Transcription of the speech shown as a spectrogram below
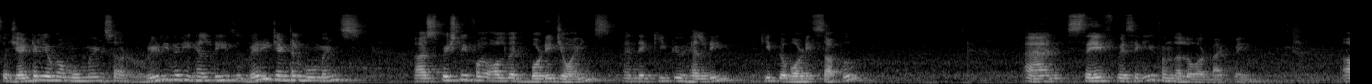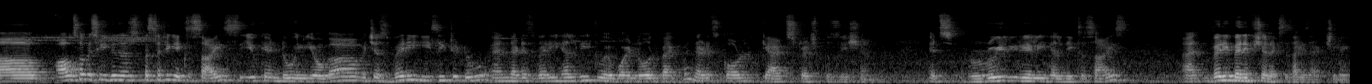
so gentle yoga movements are really very healthy, so very gentle movements, uh, especially for all the body joints and they keep you healthy, keep the body supple and safe basically from the lower back pain. Uh, also basically there's a specific exercise you can do in yoga which is very easy to do and that is very healthy to avoid lower back pain that is called cat stretch position. It's really really healthy exercise and very beneficial exercise actually.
